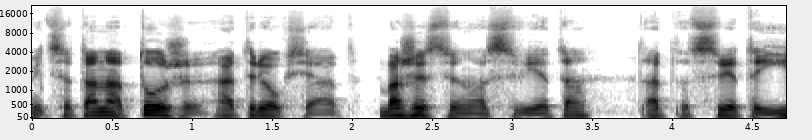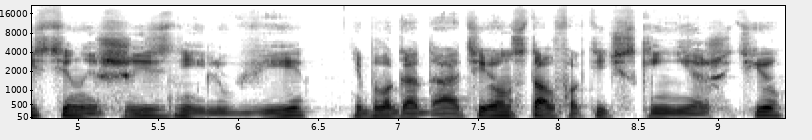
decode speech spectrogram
Ведь сатана тоже отрекся от божественного света, от света истины, жизни любви – и благодати, он стал фактически нежитью.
